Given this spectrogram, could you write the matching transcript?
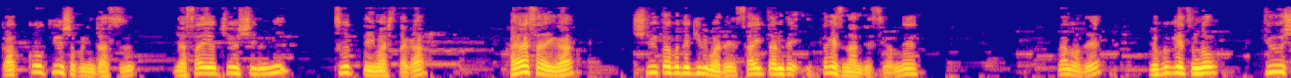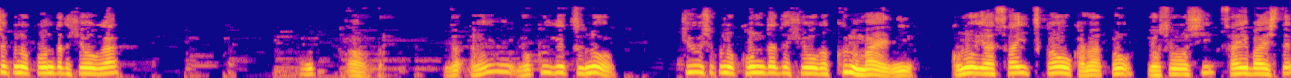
学校給食に出す野菜を中心に作っていましたが、葉野菜が収穫できるまで最短で1ヶ月なんですよね。なので、翌月の給食の献立表が、あ、翌月の給食の献立表が来る前に、この野菜使おうかなと予想し、栽培して、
